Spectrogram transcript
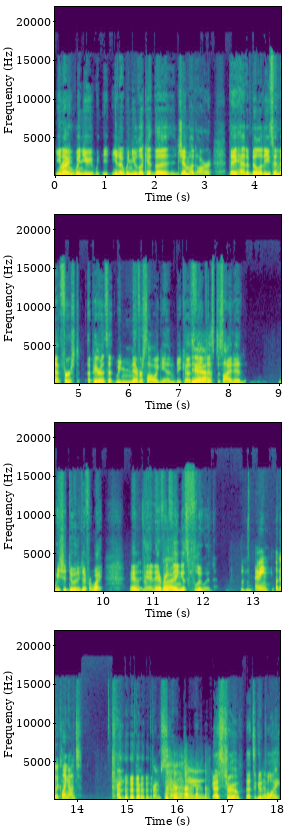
you know Right. when you you know when you look at the jem'hadar they had abilities in that first appearance that we never saw again because Yeah. they just decided we should do it a different way and Yep. and everything is fluid mm-hmm. I mean, look at the Klingons from from, from start to That's true. That's a good Yeah. point.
